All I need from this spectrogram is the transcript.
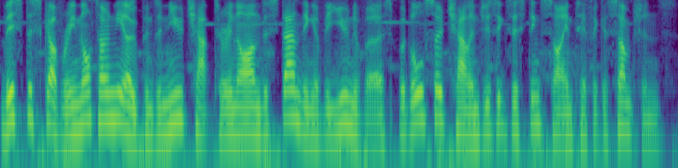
This discovery not only opens a new chapter in our understanding of the universe but also challenges existing scientific assumptions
